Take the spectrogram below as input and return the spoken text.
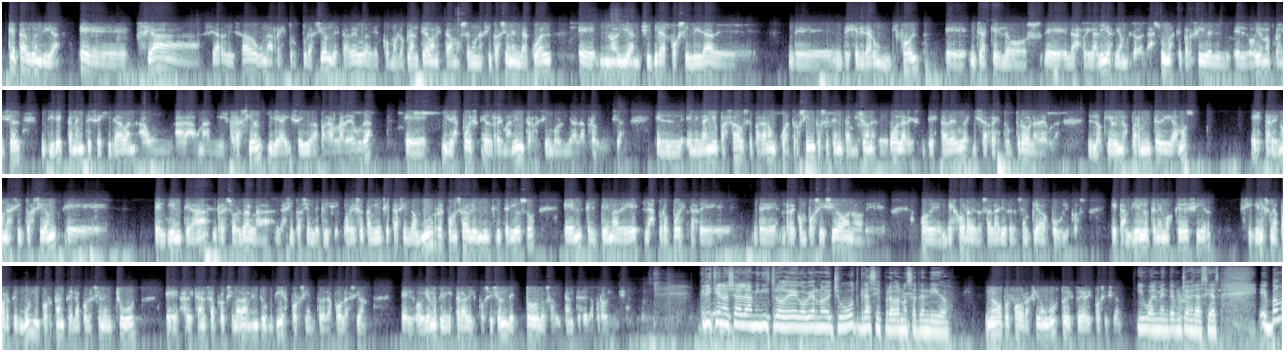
¿Qué tal? Buen día. Eh, se, ha, se ha realizado una reestructuración de esta deuda, de como lo planteaban, estábamos en una situación en la cual eh, no había ni siquiera posibilidad de, de, generar un default, eh, ya que los, las regalías, digamos, las sumas que percibe el, gobierno provincial directamente se giraban a, un, a, una administración y de ahí se iba a pagar la deuda y después el remanente recién volvía a la provincia en el año pasado se pagaron 470 millones de dólares de esta deuda y se reestructuró la deuda, lo que hoy nos permite, digamos, estar en una situación eh, tendiente a resolver la, situación de crisis. Por eso también se está siendo muy responsable y muy criterioso en el tema de las propuestas de, de recomposición o de, o de mejora de los salarios de los empleados públicos, que también lo tenemos que decir, si bien es una parte muy importante de la población en Chubut, eh, alcanza aproximadamente un 10% de la población. El gobierno tiene que estar a disposición de todos los habitantes de la provincia. Cristian Ayala, ministro de Gobierno de Chubut, gracias por habernos atendido. No, por favor, ha sido un gusto y estoy a disposición. Igualmente, muchas gracias. Eh, vamos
